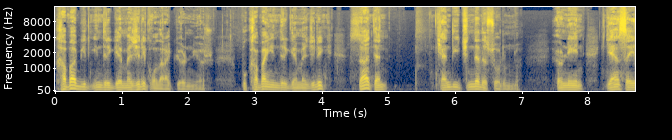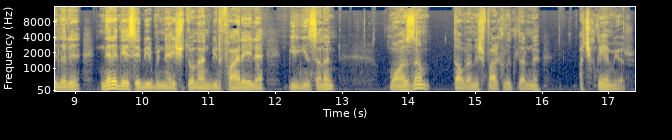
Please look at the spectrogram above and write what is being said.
kaba bir indirgemecilik olarak görünüyor. Bu kaba indirgemecilik zaten kendi içinde de sorunlu. Örneğin gen sayıları neredeyse birbirine eşit olan bir fareyle bir insanın muazzam davranış farklılıklarını açıklayamıyor.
